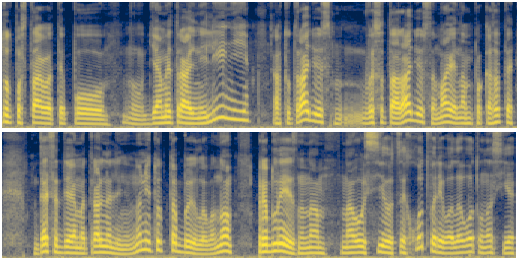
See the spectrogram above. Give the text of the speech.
тут поставити по ну, діаметральній лінії, а тут радіус, висота радіуса має нам показати, де це діаметральна лінія. Ну, не тут то. Воно приблизно на, на осі оцих отворів, але от у нас є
